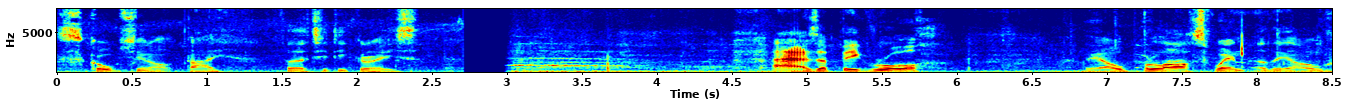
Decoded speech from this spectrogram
Scorching hot day, 30 degrees. As a big roar. The old blast went of the old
